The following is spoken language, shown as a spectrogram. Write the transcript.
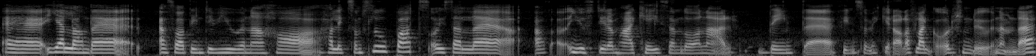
eh, gällande alltså att intervjuerna har, har liksom slopats och istället att just i de här casen då när det inte finns så mycket röda flaggor som du nämnde.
